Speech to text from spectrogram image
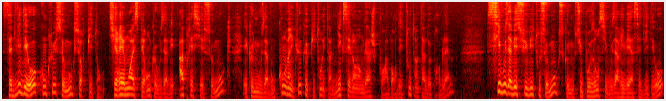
Cette vidéo conclut ce MOOC sur Python. Thierry et moi espérons que vous avez apprécié ce MOOC et que nous vous avons convaincu que Python est un excellent langage pour aborder tout un tas de problèmes. Si vous avez suivi tout ce MOOC, ce que nous supposons si vous arrivez à cette vidéo,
